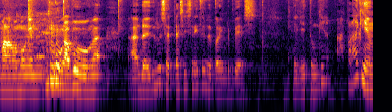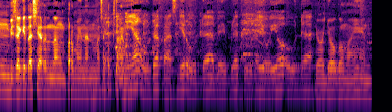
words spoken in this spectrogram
malah ngomongin bunga-bunga. Ada itu dulu set tes istri itu udah paling the best. Ya gitu mungkin apalagi yang bisa kita share tentang permainan masa kecil yang Tamiya udah Crash Gear udah Beyblade udah Yoyo udah. Yoyo gue main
